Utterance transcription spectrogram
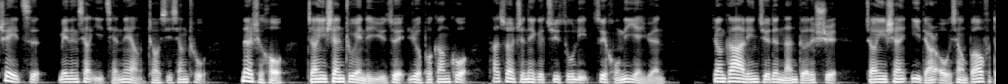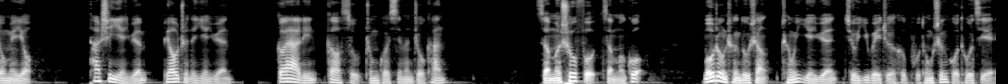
这一次没能像以前那样朝夕相处。那时候，张一山主演的《余罪》热播刚过，他算是那个剧组里最红的演员。让高亚麟觉得难得的是，张一山一点偶像包袱都没有，他是演员，标准的演员。高亚麟告诉中国新闻周刊：“怎么舒服怎么过。”某种程度上，成为演员就意味着和普通生活脱节。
